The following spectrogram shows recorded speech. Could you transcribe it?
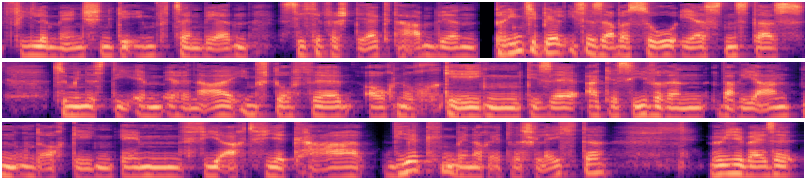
viele Menschen geimpft sein werden, sicher verstärkt haben werden. Prinzipiell ist es aber so, erstens, dass zumindest die mRNA-Impfstoffe auch noch gegen diese aggressiveren Varianten und auch gegen M484K wirken, wenn auch etwas schlechter. Möglicherweise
